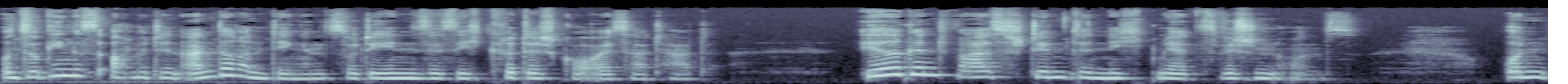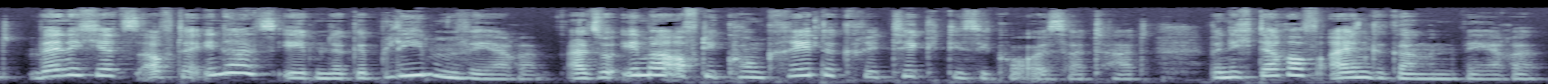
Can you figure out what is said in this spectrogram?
und so ging es auch mit den anderen Dingen, zu denen sie sich kritisch geäußert hat. Irgendwas stimmte nicht mehr zwischen uns. Und wenn ich jetzt auf der Inhaltsebene geblieben wäre, also immer auf die konkrete Kritik, die sie geäußert hat, wenn ich darauf eingegangen wäre,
